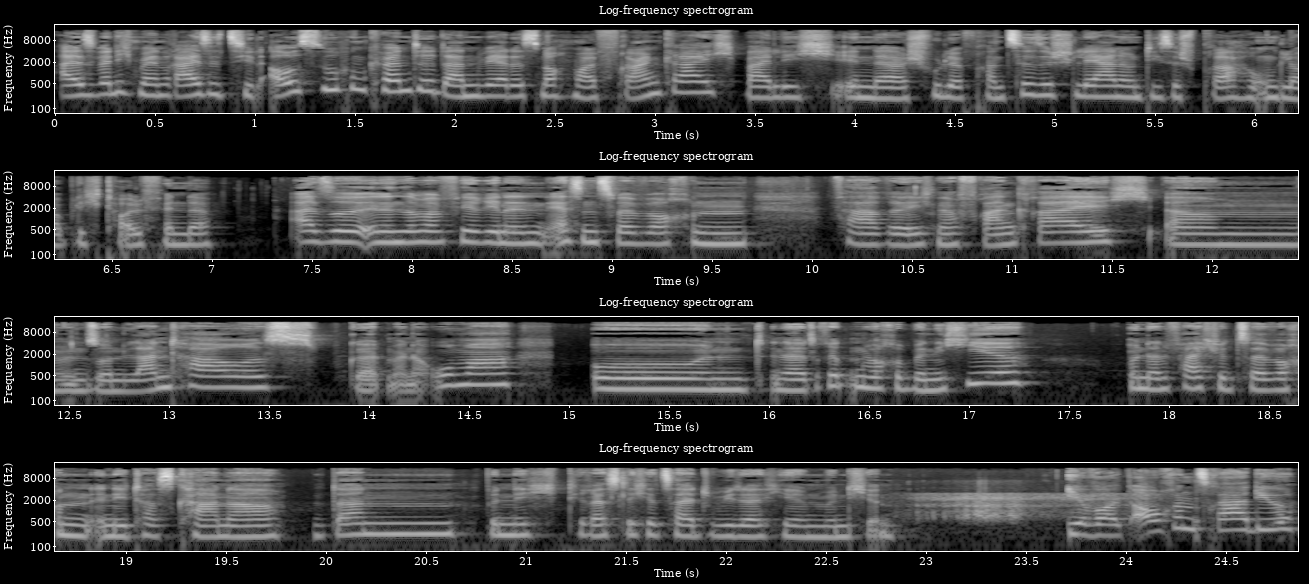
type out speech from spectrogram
Also wenn ich mein Reiseziel aussuchen könnte, dann wäre das nochmal Frankreich, weil ich in der Schule Französisch lerne und diese Sprache unglaublich toll finde. Also in den Sommerferien, in den ersten zwei Wochen fahre ich nach Frankreich, ähm, in so ein Landhaus, gehört meiner Oma. Und in der dritten Woche bin ich hier und dann fahre ich für zwei Wochen in die Toskana. Und dann bin ich die restliche Zeit wieder hier in München. Ihr wollt auch ins Radio?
